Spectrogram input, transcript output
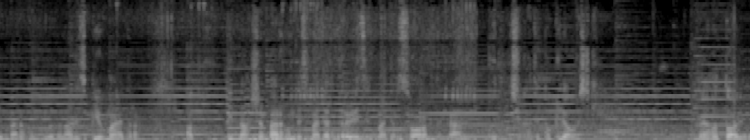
Тим берегом глибина десь пів метра. А під нашим берегом десь метр 30, метр 40 така. Будемо чекати покльовочки. Ми готові.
